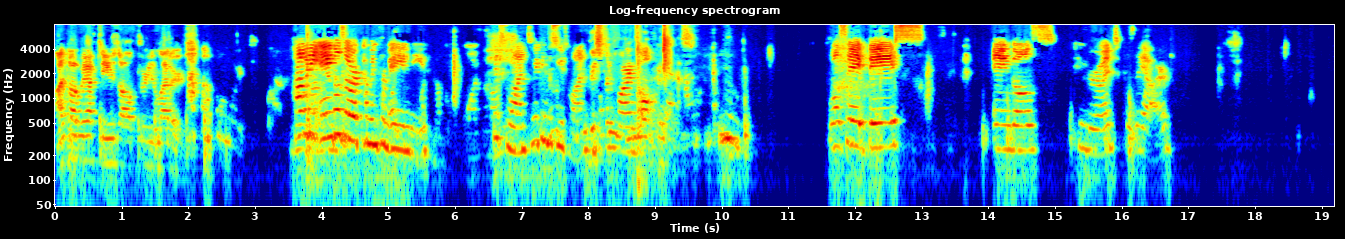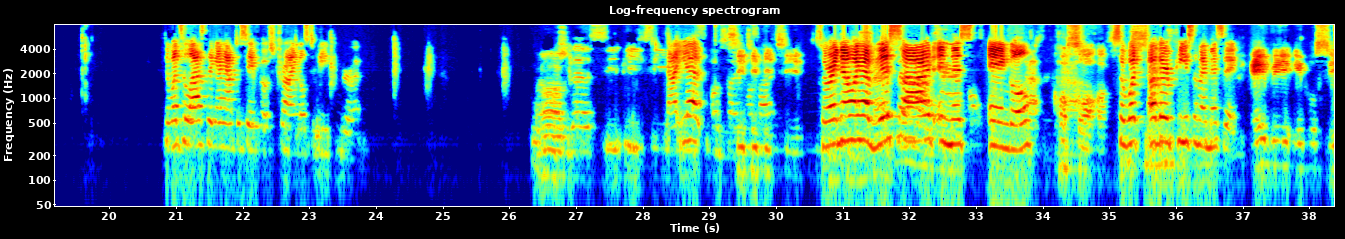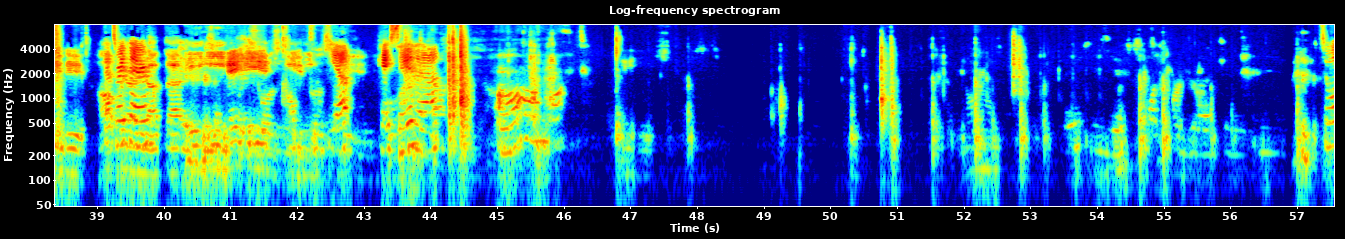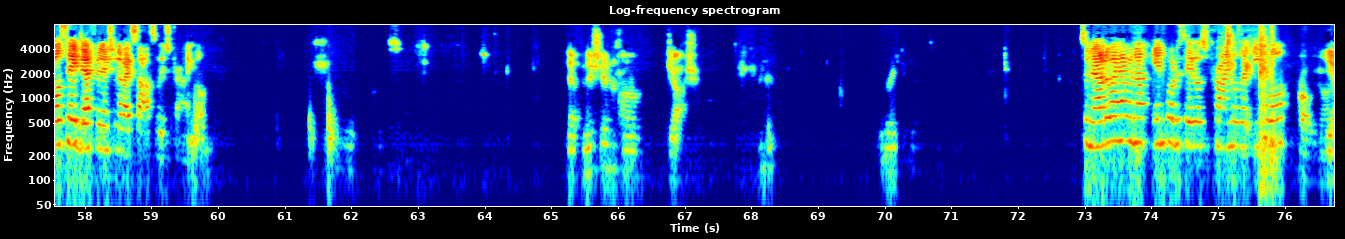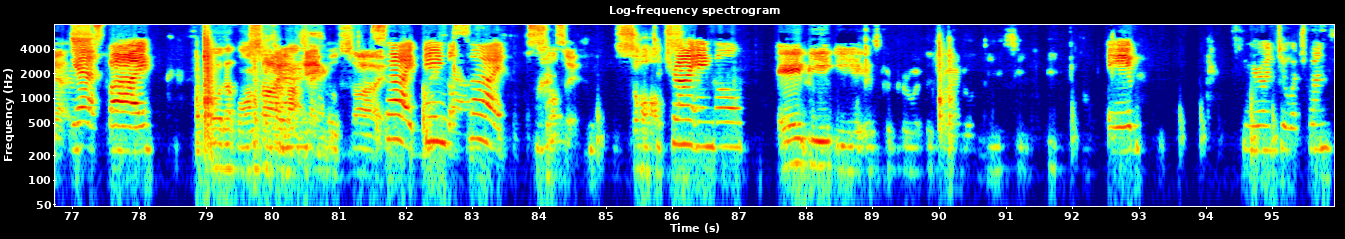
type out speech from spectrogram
I thought we have to use all three letters. How many angles are coming from A and B? Just one, so we can just use one. This defines all physics. We'll say base angles congruent, because they are. And what's the last thing I have to say for those triangles to be congruent? Um, the CPC. Not yet. Oh, sorry, CTPT. So right now I have this side and this angle. Also, So what other piece am I missing? AB equals CD. That's right there. Got that. AE AE equals equals Yep. Okay, say that. Oh. So we'll say definition of isosceles triangle. Definition of Josh. So now do I have enough info to say those triangles are equal? Probably not. Yes. Yes, by Oh, that long thing I'm not Side, saying. angle, side. side, angle, side. I'll say. So Solve. triangle. A B E is congruent to triangle D C E. Abe. Congruent to which one?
